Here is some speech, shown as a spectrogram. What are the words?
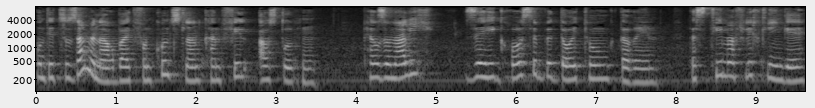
und die Zusammenarbeit von Künstlern kann viel ausdrücken. Personalich sehe ich große Bedeutung darin, das Thema Flüchtlinge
